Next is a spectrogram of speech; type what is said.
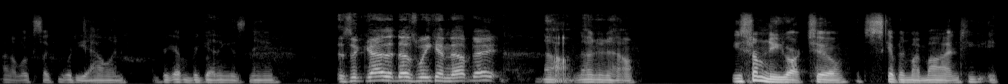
kind of looks like Woody Allen. I'm forget- I'm forgetting his name. Is it the guy that does Weekend Update? No, no, no, no. He's from New York too. It's skipping my mind. He, he-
